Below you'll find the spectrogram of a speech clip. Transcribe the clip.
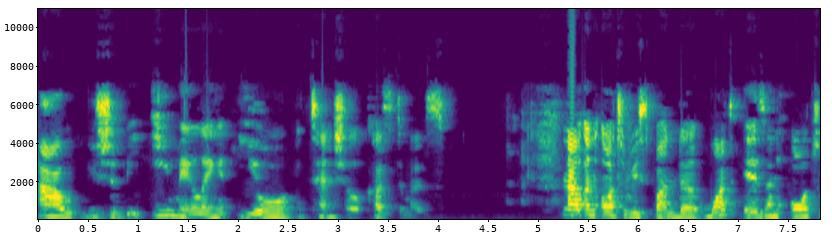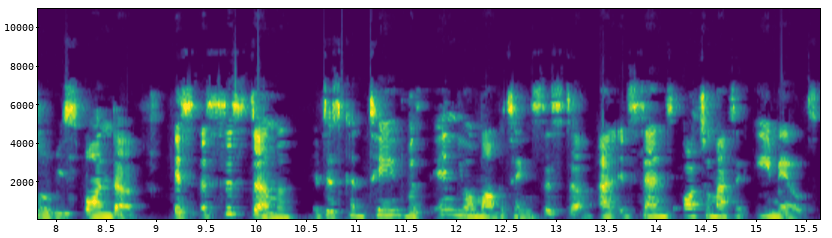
how you should be emailing your potential customers. Now, an autoresponder. What is an autoresponder? It's a system it is contained within your marketing system and it sends automatic emails,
